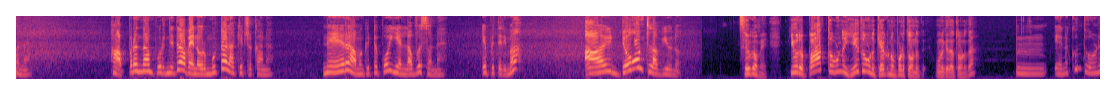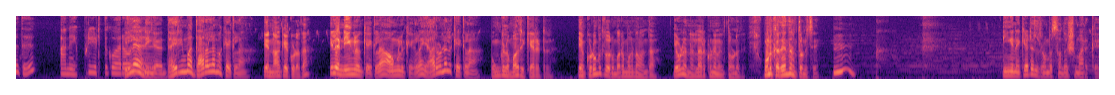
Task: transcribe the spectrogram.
சொன்னேன். அப்புறம் தான் புரிஞ்சுது அவன் என்ன ஒரு முட்டாளாக்கிட்டு இருக்கானு நேரா அவன்கிட்ட போய் என் லவ் சொன்னேன். எப்படி தெரியுமா? ஐ டோன்ட் லவ் யூன்னு சிவகாமி இவரை பார்த்த உடனே ஏதோ ஒன்று கேட்கணும் போல தோணுது. உனக்கு ஏதாவது தோணுதா? ம், எனக்கும் தோணுது. ஆனா எப்படி எடுத்துக்குவாரோ இல்ல நீங்க தைரியமா தாராளமா கேட்கலாம். ஏன் நான் கேட்கக்கூடாதா? இல்ல நீங்களும் கேட்கலாம் அவங்களும் கேட்கலாம் யார் வேணாலும் கேட்கலாம். உங்களை மாதிரி கேரக்டர் என் குடும்பத்துல ஒரு மருமகனா வந்தா எவ்வளவு நல்லா இருக்கும்னு எனக்கு தோணுது. உனக்கு அதே தான் தோணுச்சு? ம். நீங்க என்ன கேட்டது ரொம்ப சந்தோஷமா இருக்கு.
